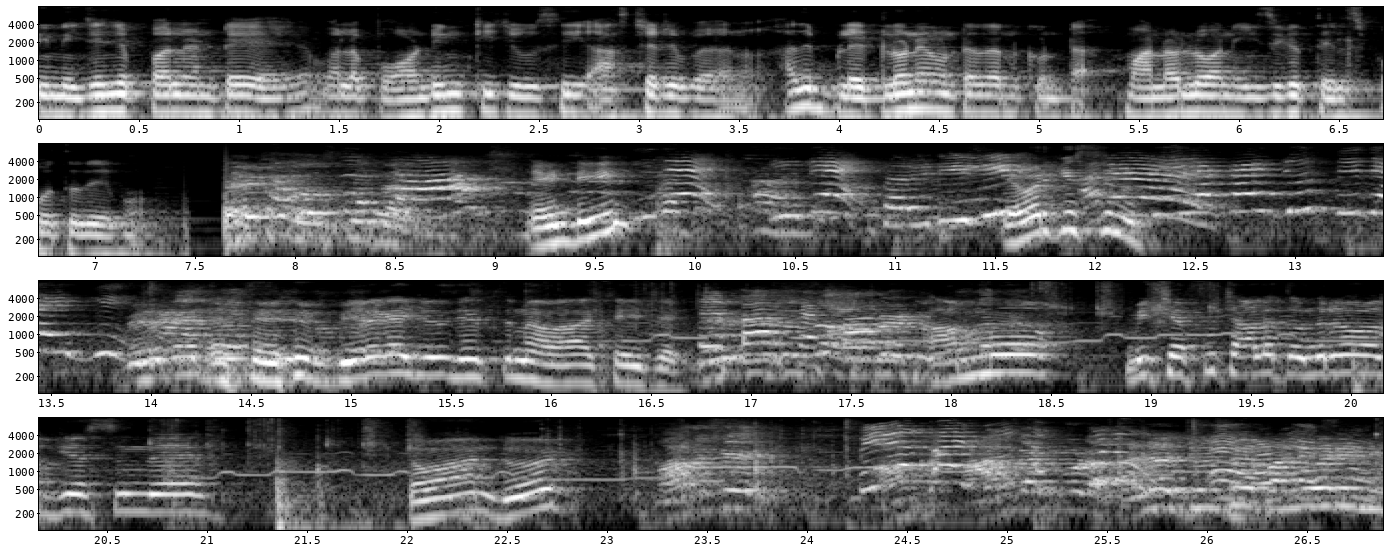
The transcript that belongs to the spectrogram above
నేను నిజం చెప్పాలంటే వాళ్ళ బాండింగ్కి చూసి ఆశ్చర్యపోయాను. అది బ్లడ్లోనే ఉంటుంది అనుకుంటా. మనోళ్ళు అని ఈజీగా తెలిసిపోతుందేమో. ఏంటి? ఎవరికి ఇస్తున్నావు? బీరకాయ జ్యూస్ చేస్తున్నావా? చేయి చేయి అమ్మో మీ చెఫ్ చాలా తొందరగా వర్క్ చేస్తుంది. కమాన్ గుడ్ హలో జ్యూస్ పల్లి పడింది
